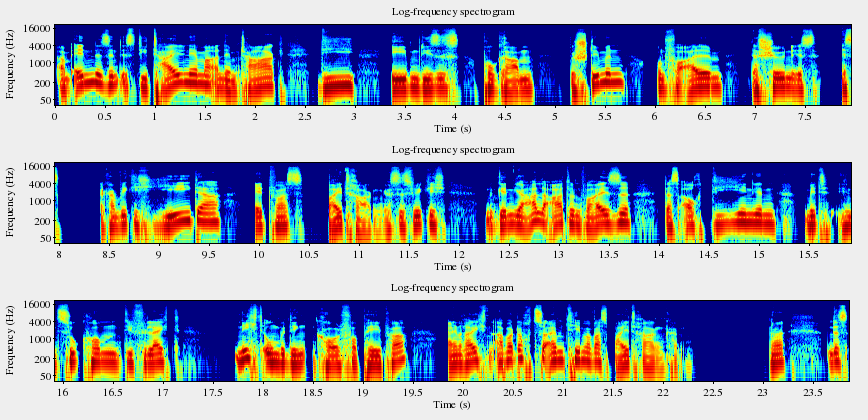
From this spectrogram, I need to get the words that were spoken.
am Ende sind es die Teilnehmer an dem Tag, die eben dieses Programm bestimmen und vor allem das Schöne ist, es kann wirklich jeder etwas beitragen. Es ist wirklich eine geniale Art und Weise, dass auch diejenigen mit hinzukommen, die vielleicht nicht unbedingt einen Call for Paper einreichen, aber doch zu einem Thema was beitragen kann. Ja, und das,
